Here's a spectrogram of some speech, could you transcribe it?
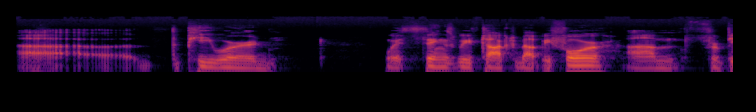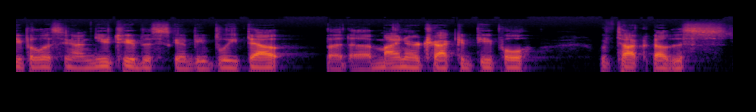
uh, the P word with things we've talked about before. Um, for people listening on YouTube, this is going to be bleeped out, but uh, minor attracted people, we've talked about this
